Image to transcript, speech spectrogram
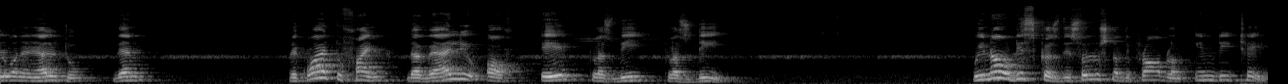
L1 and L2 then required to find the value of a plus b plus d. We now discuss the solution of the problem in detail.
